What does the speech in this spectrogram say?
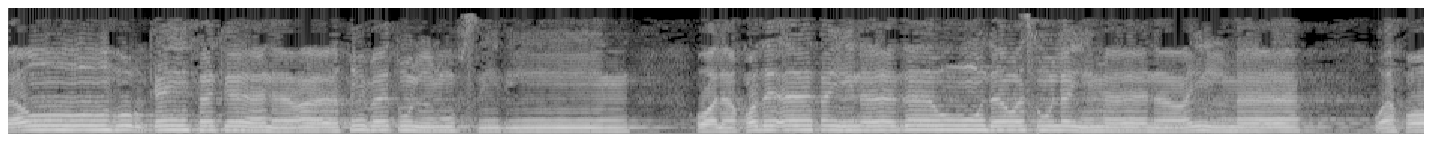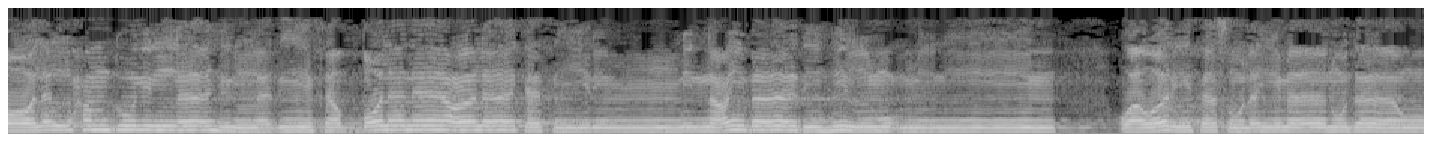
فانظر كيف كان عاقبة المفسدين. ولقد آتينا داود وسليمان علما وقال الحمد لله الذي فضلنا على كثير من عباده المؤمنين. وورث سليمان داود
